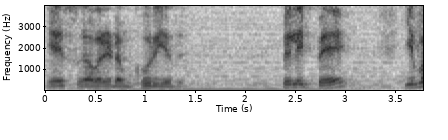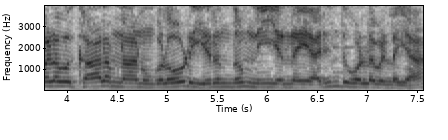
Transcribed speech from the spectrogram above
இயேசு அவரிடம் கூறியது பிலிப்பே இவ்வளவு காலம் நான் உங்களோடு இருந்தும் நீ என்னை அறிந்து கொள்ளவில்லையா?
